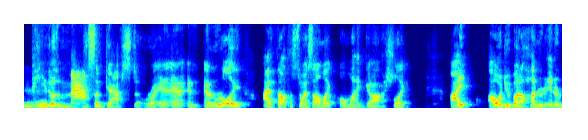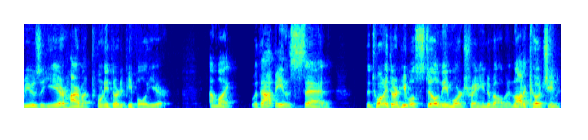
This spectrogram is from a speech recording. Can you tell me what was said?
mm-hmm. there's massive gaps still, right? And, and and really, I thought this to myself, I'm like, oh my gosh, like I I would do about 100 interviews a year, hire about 20, 30 people a year. I'm like, with that being said, the 20, 30 people still need more training development, a lot of coaching.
